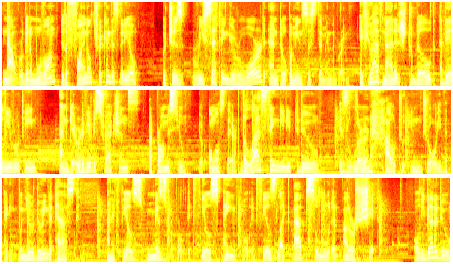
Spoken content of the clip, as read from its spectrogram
Now, we're gonna move on to the final trick in this video, which is resetting your reward and dopamine system in the brain. If you have managed to build a daily routine and get rid of your distractions, I promise you, you're almost there. The last thing you need to do is learn how to enjoy the pain. When you're doing a task and it feels miserable, it feels painful, it feels like absolute and utter shit, all you gotta do,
